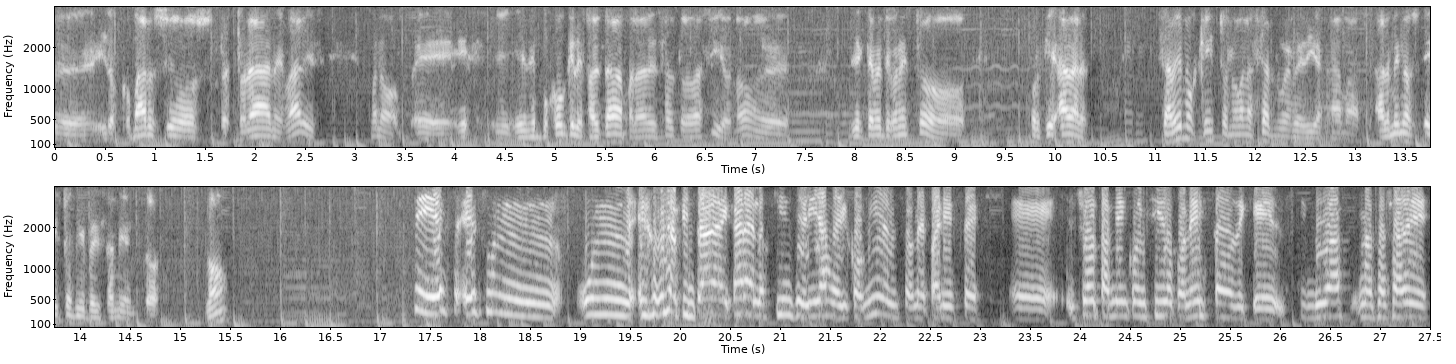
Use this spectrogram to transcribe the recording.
eh, y los comercios, restaurantes, bares, bueno, es, el empujón que le faltaba para dar el salto de vacío, ¿no? directamente con esto, porque, a ver, sabemos que esto no van a ser nueve días nada más, al menos esto es mi pensamiento, ¿no? Sí, es, es un, una pintada de cara a los 15 días del comienzo, me parece. Eh, yo también coincido con esto de que, sin dudas, más allá de,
